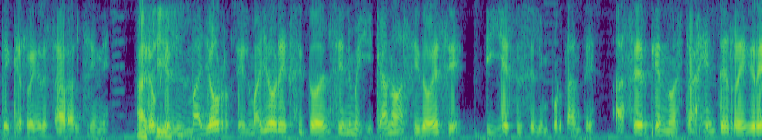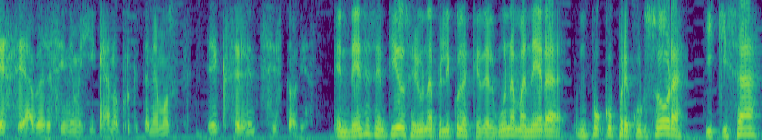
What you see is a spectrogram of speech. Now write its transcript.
de que regresara al cine. Creo que el mayor, el mayor éxito del cine mexicano ha sido ese, y ese es el importante, hacer que nuestra gente regrese a ver cine mexicano, porque tenemos excelentes historias. En ese sentido sería una película que de alguna manera un poco precursora y quizá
